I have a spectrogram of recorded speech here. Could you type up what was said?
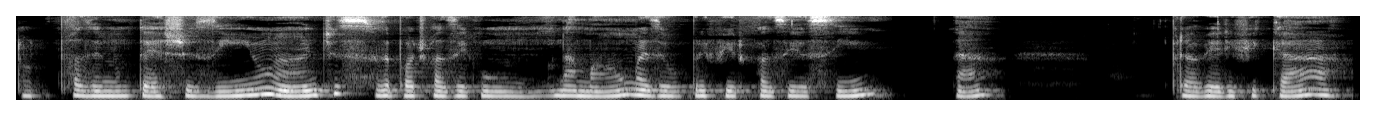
Tô fazendo um testezinho antes. Você pode fazer com na mão, mas eu prefiro fazer assim, tá? Para verificar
